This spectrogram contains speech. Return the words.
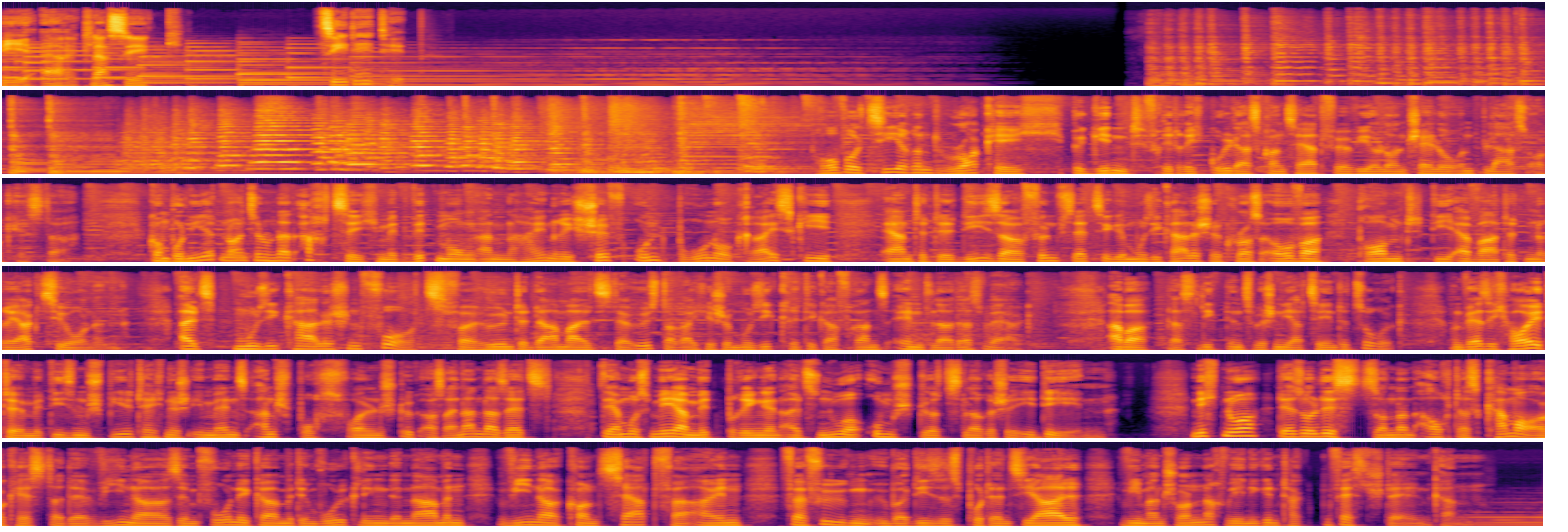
BR Klassik CD-Tipp Provozierend rockig beginnt Friedrich Guldas Konzert für Violoncello und Blasorchester. Komponiert 1980 mit Widmung an Heinrich Schiff und Bruno Kreisky, erntete dieser fünfsätzige musikalische Crossover prompt die erwarteten Reaktionen. Als musikalischen Furz verhöhnte damals der österreichische Musikkritiker Franz Endler das Werk. Aber das liegt inzwischen Jahrzehnte zurück. Und wer sich heute mit diesem spieltechnisch immens anspruchsvollen Stück auseinandersetzt, der muss mehr mitbringen als nur umstürzlerische Ideen. Nicht nur der Solist, sondern auch das Kammerorchester der Wiener Symphoniker mit dem wohlklingenden Namen Wiener Konzertverein verfügen über dieses Potenzial, wie man schon nach wenigen Takten feststellen kann.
